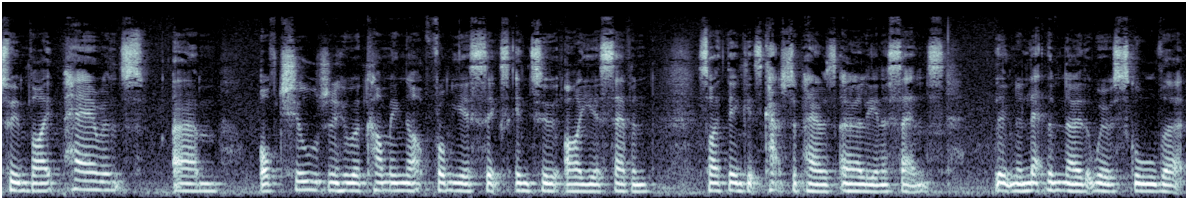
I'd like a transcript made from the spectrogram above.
to invite parents um, of children who are coming up from year six into our year seven. So I think it's catch the parents early in a sense. You know, let them know that we're a school that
